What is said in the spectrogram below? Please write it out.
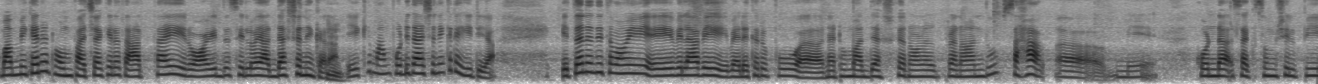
මම මේ කියන්නේ ටොම් පචය කියලා තාත්තයි රොයිඩ් ද සිල්වයි අධ්‍යක්ෂණය කරා. ඒකේ මම පොඩි දර්ශනයකට හිටියා. එතනදි තමයි ඒ වෙලාවේ වැඩ කරපු නැටුම් අධ්‍යක්ෂක රොනල් ප්‍රනාන්දු සහ මේ කොණ්ඩා සැක්සුම් ශිල්පී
